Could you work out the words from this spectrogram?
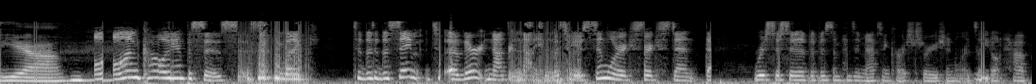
yeah on, on college campuses, like to the to the same to a very not the same, but to a similar extent that recidivism has in mass incarceration, where it's like you don't have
